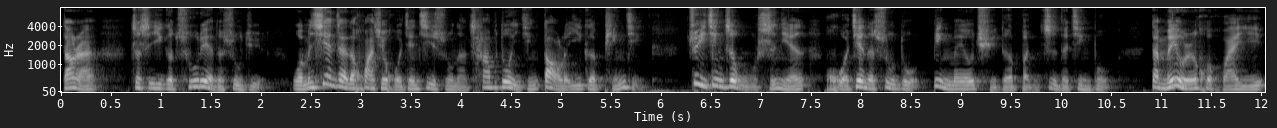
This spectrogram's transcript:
当然，这是一个粗略的数据。我们现在的化学火箭技术呢，差不多已经到了一个瓶颈。最近这五十年，火箭的速度并没有取得本质的进步。但没有人会怀疑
